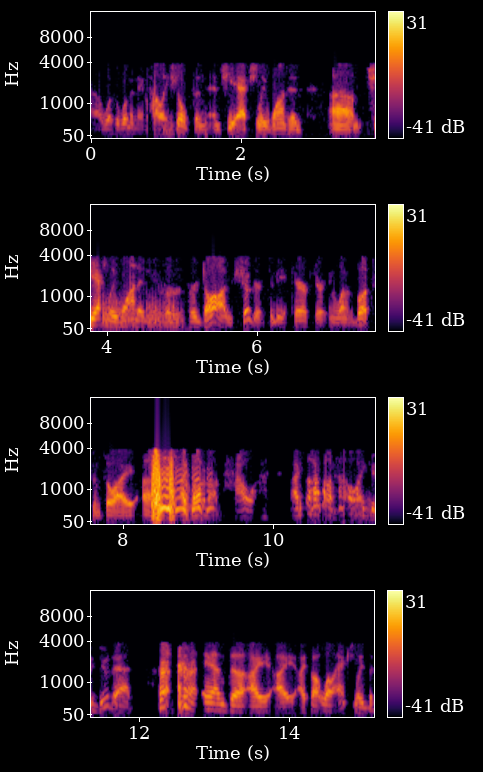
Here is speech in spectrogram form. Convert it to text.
uh, was a woman named Holly Schultz, and, and she actually wanted um, she actually wanted her her dog Sugar to be a character in one of the books. And so I uh, I thought about how I thought about how I could do that. and uh, I, I I thought, well, actually, this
